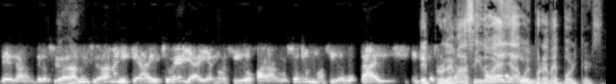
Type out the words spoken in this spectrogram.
de, la, de los ciudadanos y ciudadanas y qué ha hecho ella. Ella no ha sido para nosotros, no ha sido vocal. ¿En qué ¿El problema ha sido ella o el problema es Volkers?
